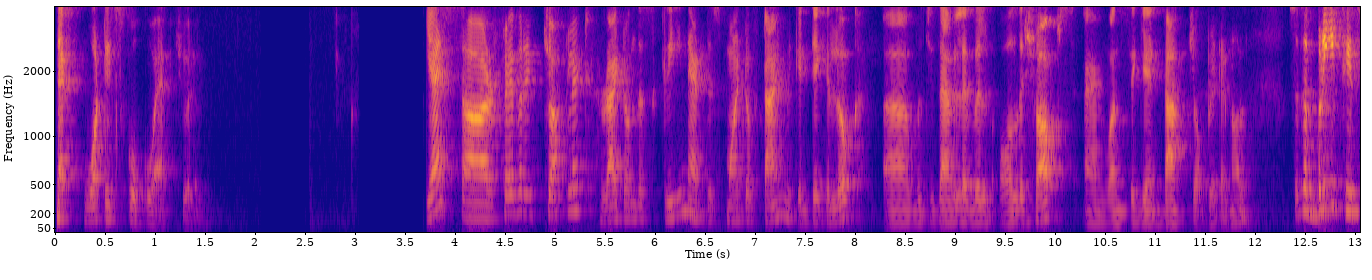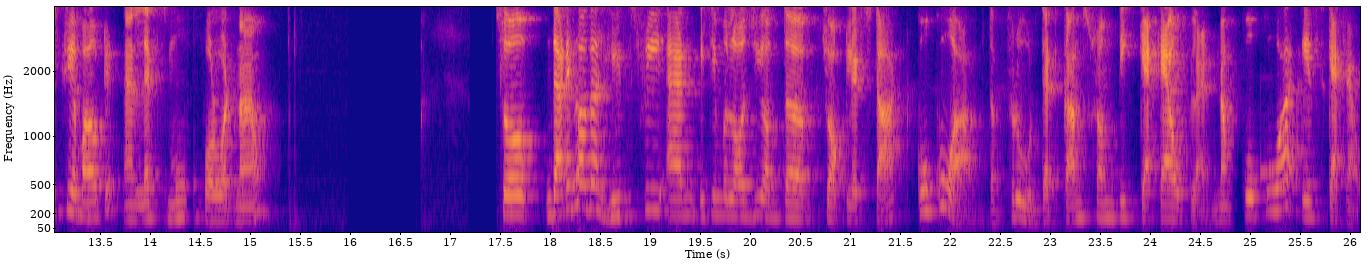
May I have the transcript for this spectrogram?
that what is cocoa actually. Yes, our favorite chocolate right on the screen at this point of time. We can take a look, uh, which is available all the shops and once again, dark chocolate and all. So it's a brief history about it and let's move forward now. So that is how the history and etymology of the chocolate start. Cocoa, the fruit that comes from the cacao plant. Now cocoa is cacao.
